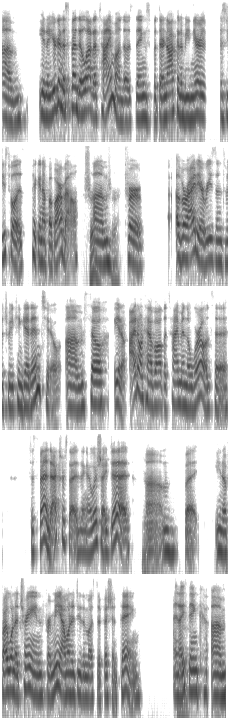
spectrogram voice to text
um, you know, you're going to spend a lot of time on those things, but they're not going to be near as useful as picking up a barbell sure, um, sure. for a variety of reasons, which we can get into. Um, so, you know, I don't have all the time in the world to to spend exercising. I wish I did, Yeah. um, but you know, if I want to train for me, I want to do the most efficient thing. And I think um,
